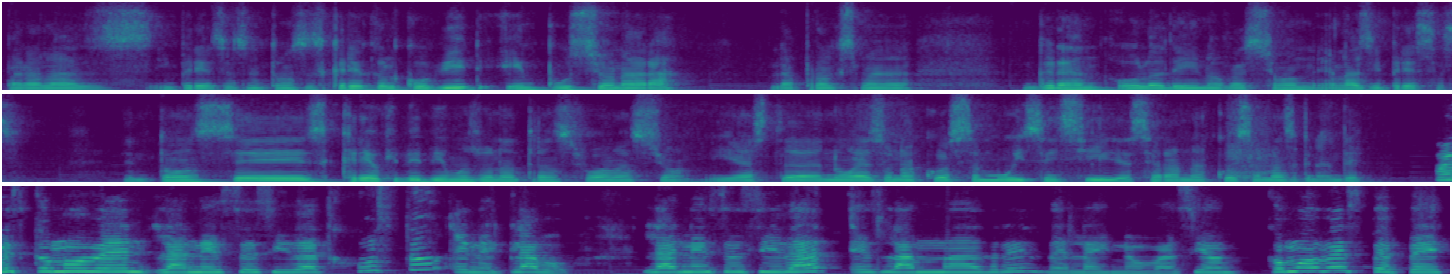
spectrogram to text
para las empresas. Entonces creo que el COVID impulsionará la próxima gran ola de innovación en las empresas. Entonces creo que vivimos una transformación y esta no es una cosa muy sencilla, será una cosa más grande. Pues como ven, la necesidad justo en el clavo. La necesidad es la madre de la innovación. ¿Cómo ves, Pepe?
